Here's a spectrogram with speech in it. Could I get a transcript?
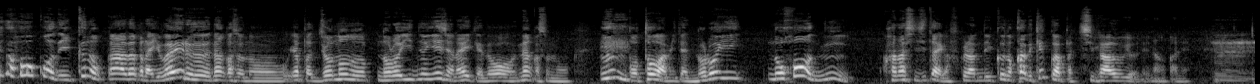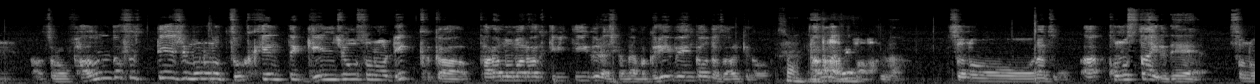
映画方向で行くのか、だからいわゆる、なんかその、やっぱジョンの呪いの家じゃないけど、なんかその、運母とはみたいな呪いの方に話自体が膨らんでいくのかで結構やっぱ違うよね、なんかね。うんそのファウンドフッテージものの続編って現状そのレックかパラノマルアクティビティぐらいしかない、まあ、グレーブエンカウンターズあるけどそうね。そのなんつうのあこのスタイルでその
